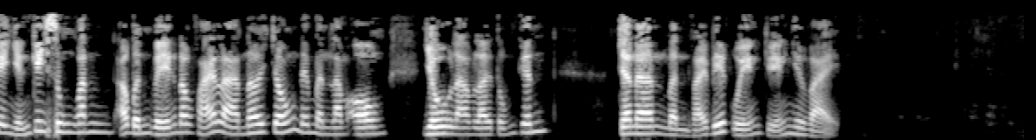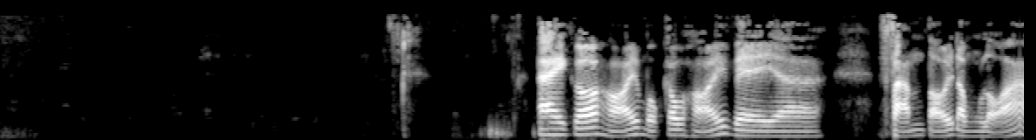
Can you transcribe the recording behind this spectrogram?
cái những cái xung quanh ở bệnh viện đâu phải là nơi trốn để mình làm ồn, dù làm lời tụng kinh. Cho nên mình phải biết quyển chuyển như vậy. Ai có hỏi một câu hỏi về à, phạm tội đồng lõa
